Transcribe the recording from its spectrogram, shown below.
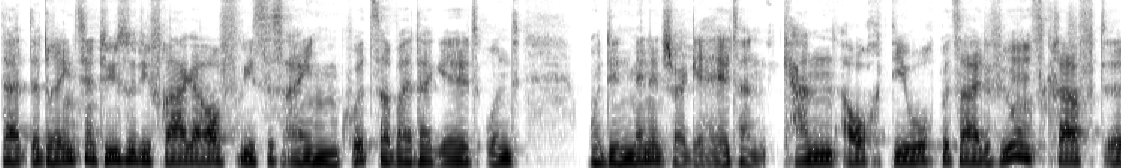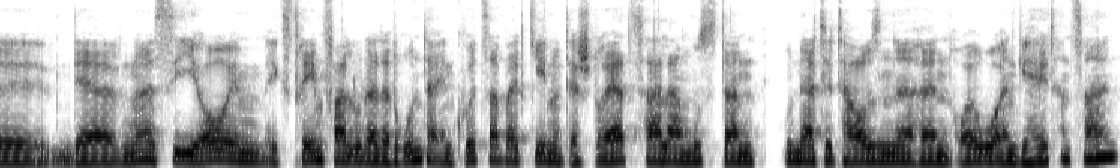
Da, da drängt sich natürlich so die Frage auf, wie ist es eigentlich mit dem Kurzarbeitergeld und und den Managergehältern kann auch die hochbezahlte Führungskraft, äh, der ne, CEO im Extremfall oder darunter in Kurzarbeit gehen und der Steuerzahler muss dann hunderte Tausende an Euro an Gehältern zahlen?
